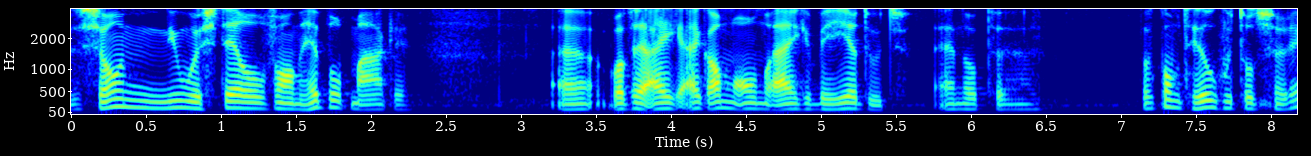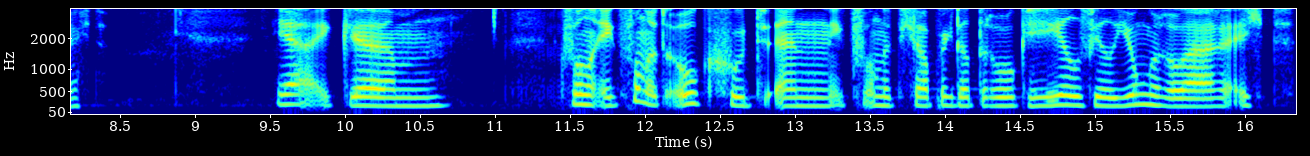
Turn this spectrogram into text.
zo'n nieuwe stijl van hip-hop maken. Eh, wat hij eigenlijk, eigenlijk allemaal onder eigen beheer doet. En dat, eh, dat komt heel goed tot zijn recht. Ja, ik, ehm, ik, vond, ik vond het ook goed. En ik vond het grappig dat er ook heel veel jongeren waren. Echt,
